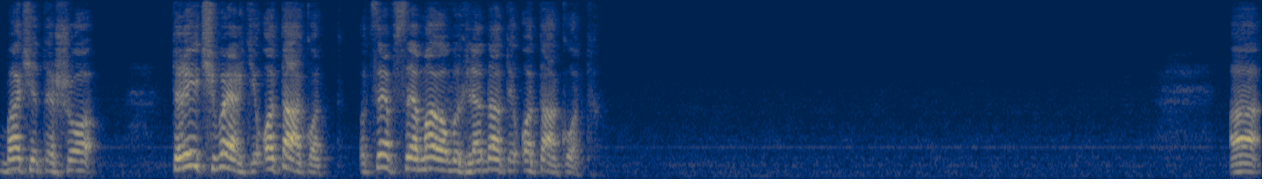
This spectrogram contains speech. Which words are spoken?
бачите, що три чверті, отак от. Оце все мало виглядати отак от. А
